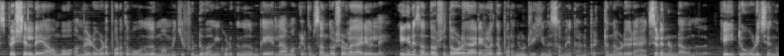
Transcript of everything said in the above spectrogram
സ്പെഷ്യൽ ഡേ ആവുമ്പോൾ അമ്മയുടെ കൂടെ പുറത്തു പോകുന്നതും അമ്മയ്ക്ക് ഫുഡ് വാങ്ങി കൊടുക്കുന്നതും ഒക്കെ എല്ലാ മക്കൾക്കും സന്തോഷമുള്ള കാര്യമല്ലേ? ഇങ്ങനെ സന്തോഷത്തോടെ കാര്യങ്ങളൊക്കെ പറഞ്ഞുകൊണ്ടിരിക്കുന്ന സമയത്താണ് പെട്ടെന്ന് അവിടെ ഒരു ആക്സിഡന്റ് ഉണ്ടാവുന്നത്. കെയ്റ്റ് ഓടിച്ചെന്നു.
